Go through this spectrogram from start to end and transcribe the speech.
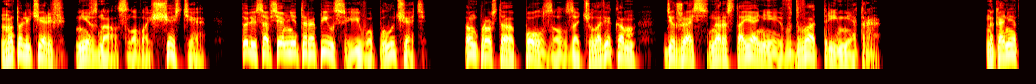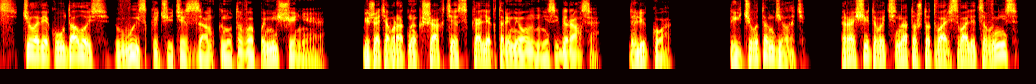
Но то ли червь не знал слова «счастье», то ли совсем не торопился его получать. Он просто ползал за человеком, держась на расстоянии в 2-3 метра. Наконец, человеку удалось выскочить из замкнутого помещения. Бежать обратно к шахте с коллекторами он не собирался. Далеко. Да и чего там делать? Рассчитывать на то, что тварь свалится вниз?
